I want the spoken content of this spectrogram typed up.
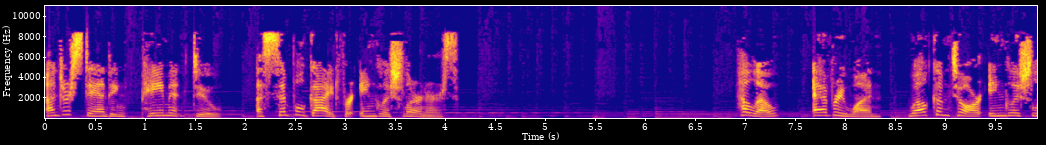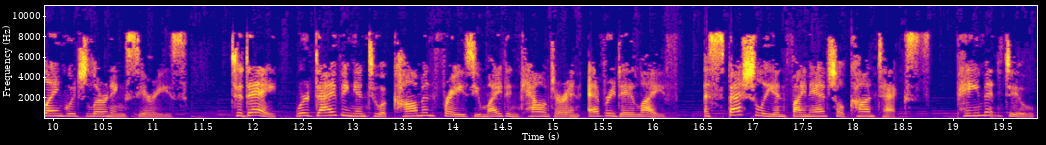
Understanding Payment Due, a simple guide for English learners. Hello, everyone. Welcome to our English language learning series. Today, we're diving into a common phrase you might encounter in everyday life, especially in financial contexts, payment due.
